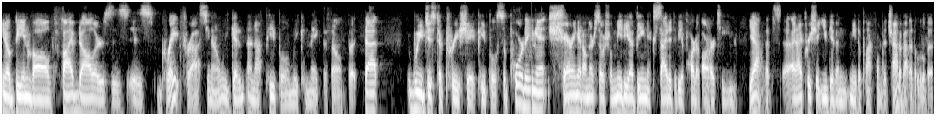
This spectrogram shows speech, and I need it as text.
you know, be involved. Five dollars is is great for us. You know, we get enough people and we can make the film. But that we just appreciate people supporting it, sharing it on their social media, being excited to be a part of our team. Yeah, that's and I appreciate you giving me the platform to chat about it a little bit.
